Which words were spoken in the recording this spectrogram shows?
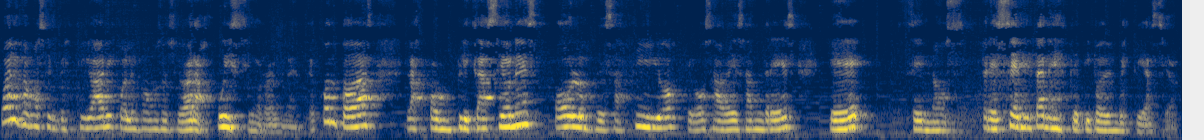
cuáles vamos a investigar y cuáles vamos a llevar a juicio realmente, con todas las complicaciones o los desafíos que vos sabés, Andrés, que se nos presentan en este tipo de investigaciones.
